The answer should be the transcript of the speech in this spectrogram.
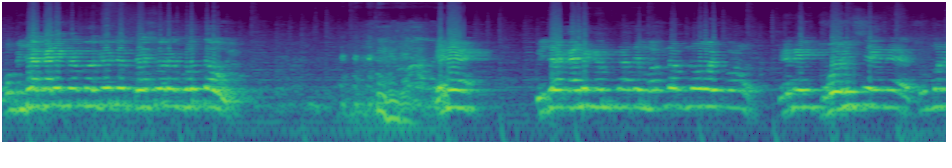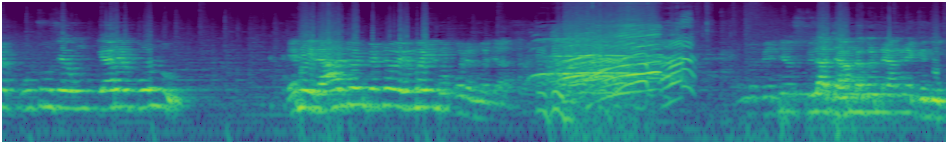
હું બીજા કાર્યક્રમમાં ગયો તો પ્રેસવાળા ગોતતા હોય. એને બીજા કાર્યક્રમ સાથે મતલબ ન હોય પણ જેને જોઈ છે એને શું મને પૂછવું છે હું ક્યારે બોલું? એની રાહ જોઈ બેઠો એમાં લોકોને મજા. બે દિવસ પેલા જામનગર ને આંગણે કીધું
